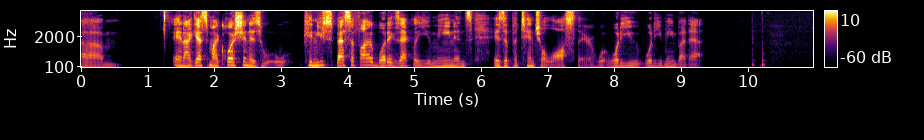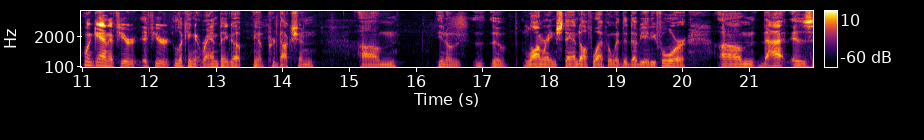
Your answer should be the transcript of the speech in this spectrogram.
Um, and I guess my question is, can you specify what exactly you mean and is a potential loss there? What, what do you what do you mean by that? Well, again, if you're if you're looking at ramping up, you know, production, um, you know, the long range standoff weapon with the W80-4, um, that is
